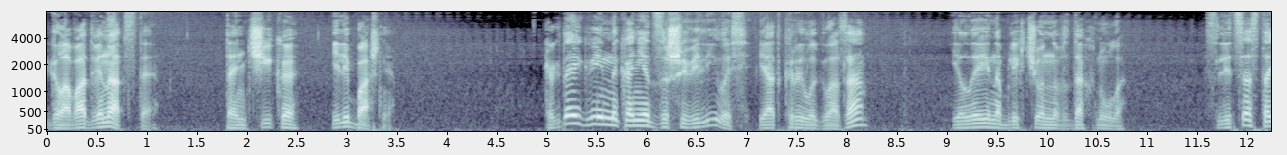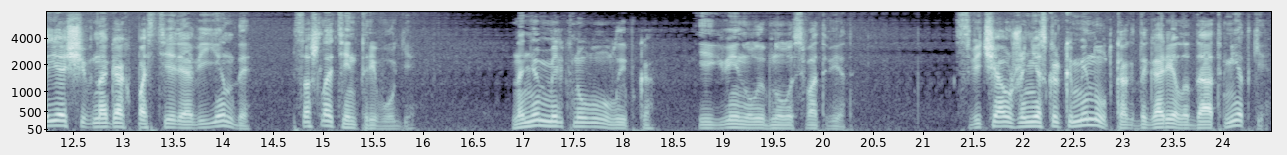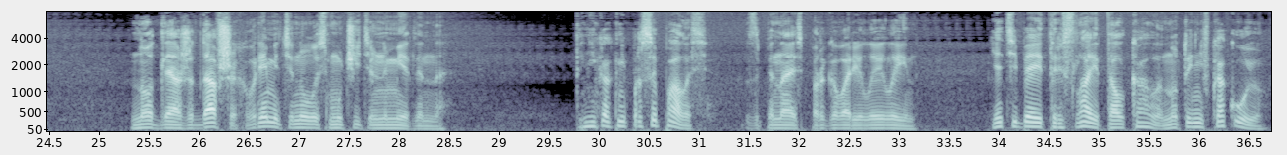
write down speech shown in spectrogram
Глава 12. Танчика или башня. Когда Игвейн наконец зашевелилась и открыла глаза, Элейн облегченно вздохнула. С лица стоящей в ногах постели Авиенды сошла тень тревоги. На нем мелькнула улыбка, и Игвейн улыбнулась в ответ. Свеча уже несколько минут как догорела до отметки, но для ожидавших время тянулось мучительно медленно — «Ты никак не просыпалась», — запинаясь, проговорила Эйлейн. «Я тебя и трясла, и толкала, но ты ни в какую».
